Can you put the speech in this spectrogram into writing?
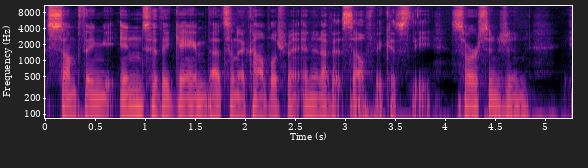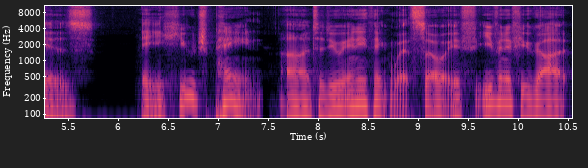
something into the game, that's an accomplishment in and of itself because the source engine is a huge pain uh, to do anything with. So if even if you got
